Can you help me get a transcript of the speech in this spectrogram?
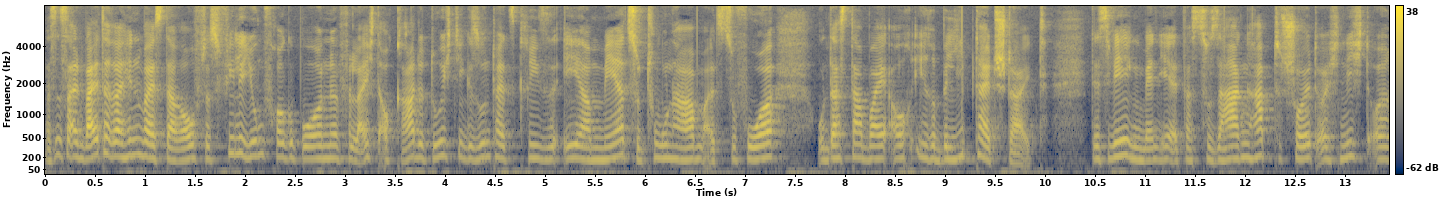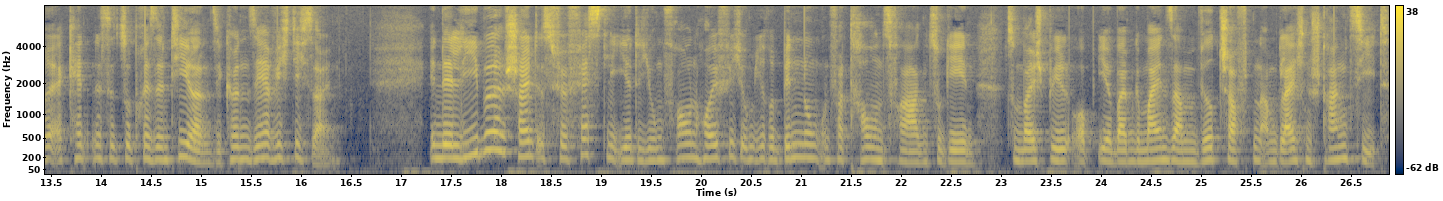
Das ist ein weiterer Hinweis darauf, dass viele Jungfraugeborene vielleicht auch gerade durch die Gesundheitskrise eher mehr zu tun haben als zuvor und dass dabei auch ihre Beliebtheit steigt. Deswegen, wenn ihr etwas zu sagen habt, scheut euch nicht, eure Erkenntnisse zu präsentieren. Sie können sehr wichtig sein. In der Liebe scheint es für fest liierte Jungfrauen häufig um ihre Bindung und Vertrauensfragen zu gehen, zum Beispiel, ob ihr beim gemeinsamen Wirtschaften am gleichen Strang zieht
